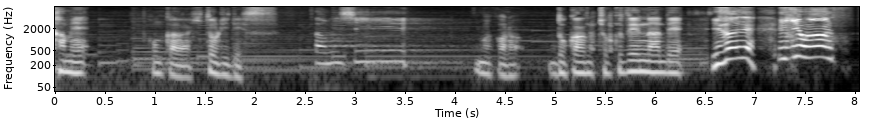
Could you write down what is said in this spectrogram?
日目。今回は一人です。寂しい。今から土管直前なんで急いで行きます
